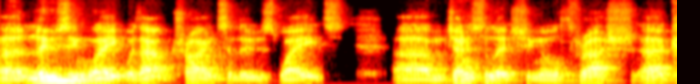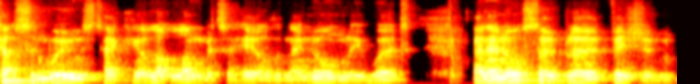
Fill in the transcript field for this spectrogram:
Uh, losing weight without trying to lose weight, um, genital itching or thrush, uh, cuts and wounds taking a lot longer to heal than they normally would, and then also blurred vision.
